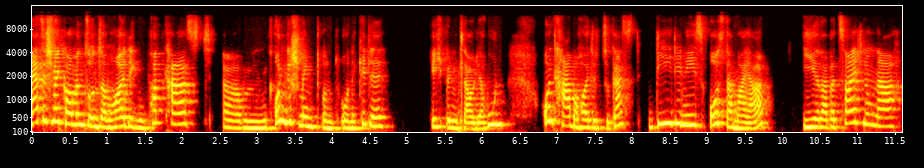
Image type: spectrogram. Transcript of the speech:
Herzlich willkommen zu unserem heutigen Podcast ähm, Ungeschminkt und ohne Kittel. Ich bin Claudia Huhn und habe heute zu Gast die Denise Ostermeier, ihrer Bezeichnung nach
